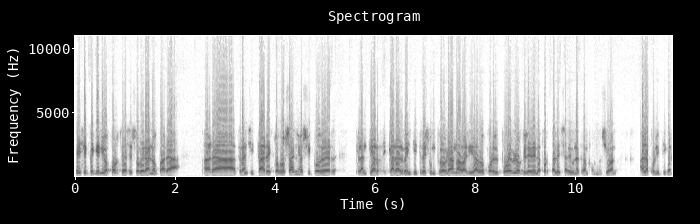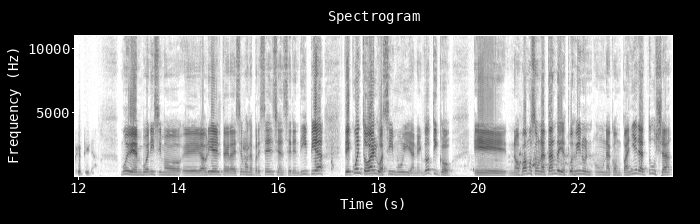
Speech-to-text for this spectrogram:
ese pequeño aporte hace soberano para, para transitar estos dos años y poder plantear de cara al 23 un programa validado por el pueblo que le dé la fortaleza de una transformación a la política argentina. Muy bien, buenísimo, eh, Gabriel. Te agradecemos la presencia en Serendipia. Te cuento algo así muy anecdótico. Eh, nos vamos a una tanda y después viene una compañera tuya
